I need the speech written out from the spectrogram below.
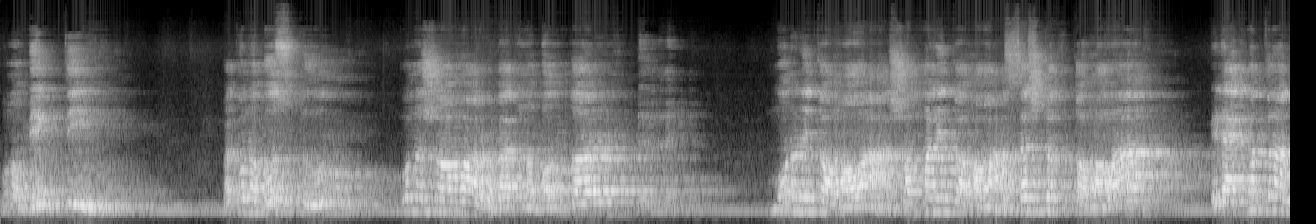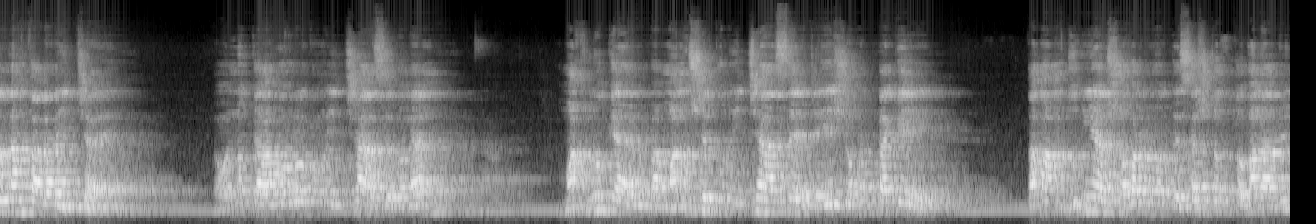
কোন ব্যক্তি বা কোন বস্তু, কোন মনোনীত হওয়া, সম্মানিত হওয়া, শ্রেষ্ঠত্ব হওয়া, এটা একমাত্র আল্লাহ তালার ইচ্ছায় অন্য কারোরও কোনো ইচ্ছা আছে বলেন? মাহলুকের বা মানুষের কোনো ইচ্ছা আছে যে এই শহরটাকে তাম দুনিয়ার শহরের মধ্যে শ্রেষ্ঠত্ব বানাবে।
